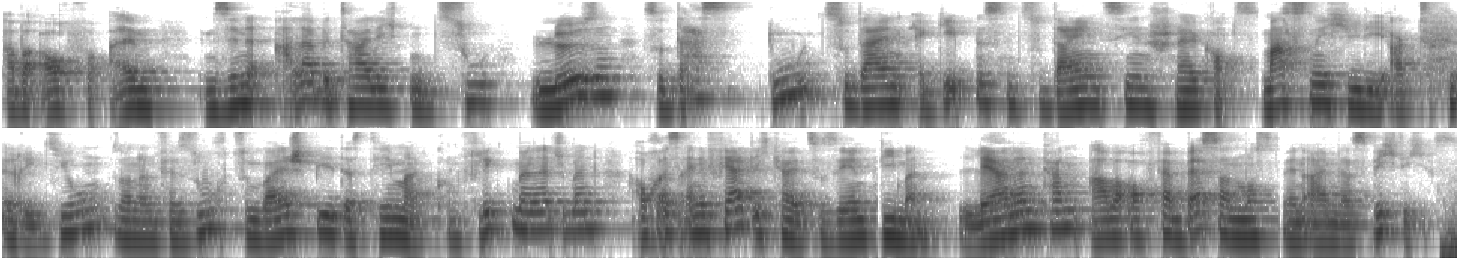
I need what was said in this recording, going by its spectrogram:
aber auch vor allem im Sinne aller Beteiligten zu lösen, sodass du zu deinen Ergebnissen, zu deinen Zielen schnell kommst. Mach's nicht wie die aktuelle Regierung, sondern versuch zum Beispiel das Thema Konfliktmanagement auch als eine Fertigkeit zu sehen, die man lernen kann, aber auch verbessern muss, wenn einem das wichtig ist.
